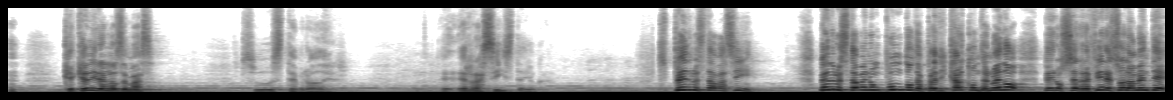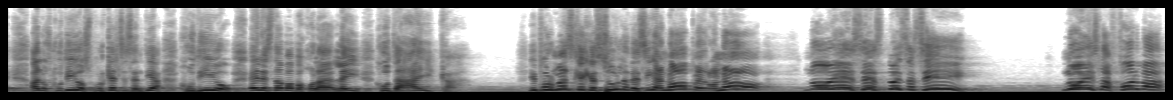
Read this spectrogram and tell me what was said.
¿Qué, ¿Qué, dirán los demás? Pues, este brother es racista, yo creo. Pedro estaba así. Pedro estaba en un punto de predicar con denuedo, pero se refiere solamente a los judíos porque él se sentía judío. Él estaba bajo la ley judaica. Y por más que Jesús le decía, no, Pedro, no, no es, es, no es así. No es la forma.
